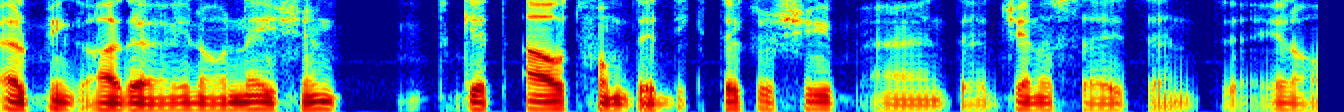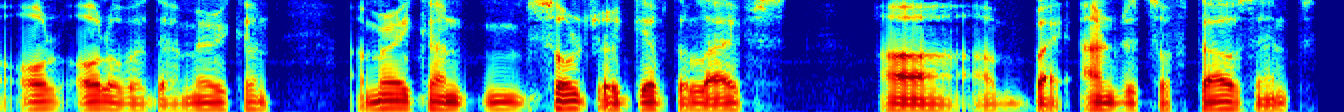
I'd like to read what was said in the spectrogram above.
helping other you know nations to get out from the dictatorship and the genocide and uh, you know all all over the American American soldier gave their lives uh, by hundreds of thousands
